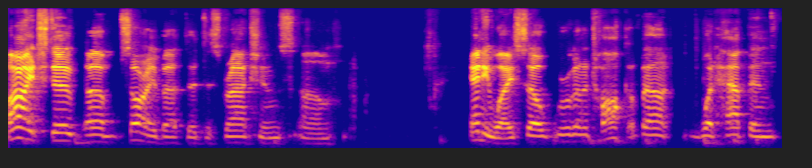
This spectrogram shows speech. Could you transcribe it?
All right, Stu. Um, sorry about the distractions. Um, anyway, so we're going to talk about what happened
